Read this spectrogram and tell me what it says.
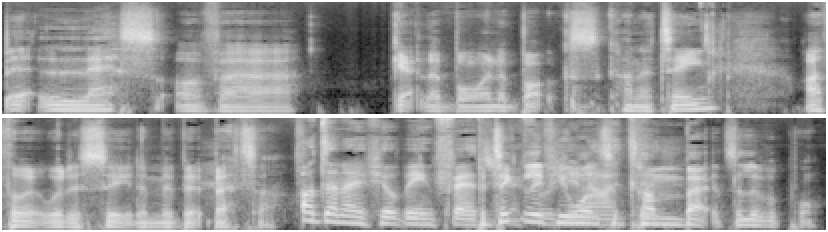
bit less of a get the ball in a box kind of team. I thought it would have suited him a bit better, I don't know if you're being fair. to particularly if Sheffield wants to come back to Liverpool.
